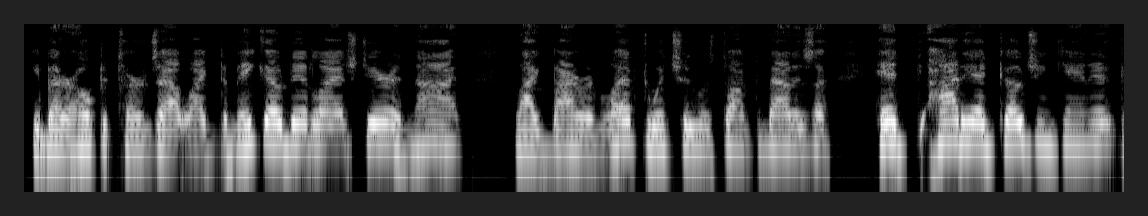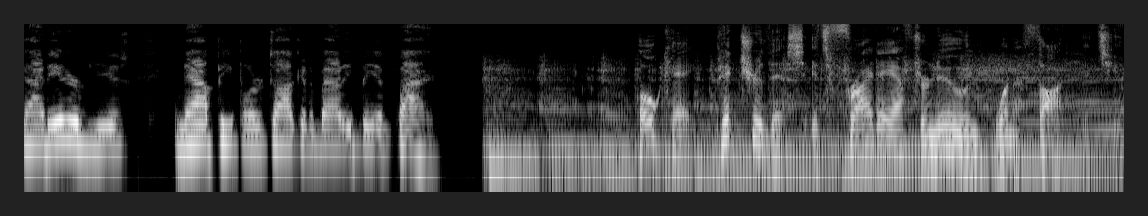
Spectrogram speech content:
he better hope it turns out like DeMeco did last year and not like Byron Leftwich, who was talked about as a head hot head coaching candidate, got interviews, and now people are talking about him being fired. Okay, picture this. It's Friday afternoon when a thought hits you.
